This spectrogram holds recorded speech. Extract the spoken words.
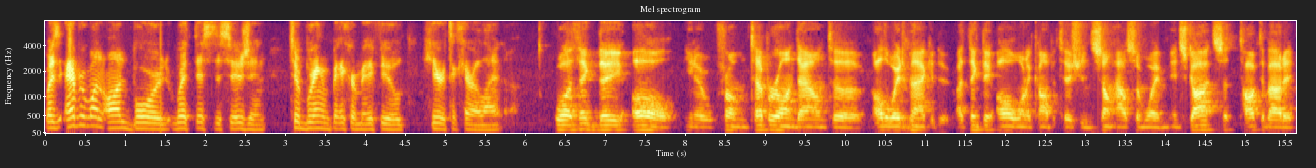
was everyone on board with this decision to bring Baker Mayfield here to Carolina? Well, I think they all, you know, from Tepper on down to all the way to McAdoo, I think they all want a competition somehow, some way. And Scott talked about it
